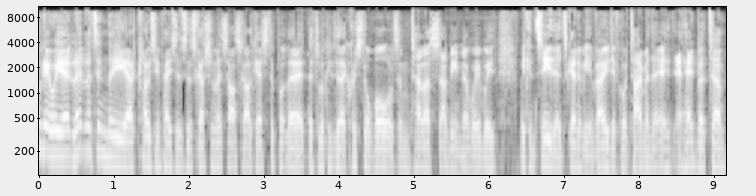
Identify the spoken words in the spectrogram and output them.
Okay, well, yeah, let, us in the uh, closing phase of this discussion, let's ask our guests to put their, to look into their crystal balls and tell us. I mean, uh, we we, we can see that it's going to be a very difficult time ahead. But um,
